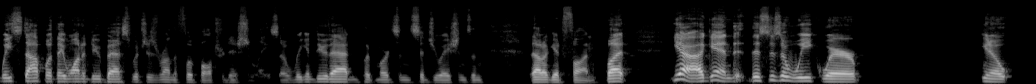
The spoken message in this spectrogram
We stop what they want to do best, which is run the football traditionally. So if we can do that and put Mertz in situations, and that'll get fun. But yeah, again, th- this is a week where, you know,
